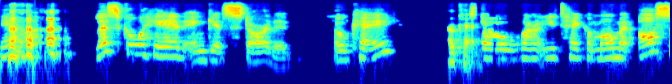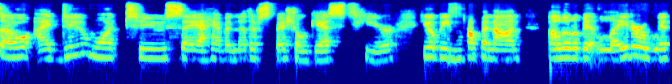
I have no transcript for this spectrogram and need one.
yeah. Let's go ahead and get started. Okay. Okay. So why don't you take a moment? Also, I do want to say I have another special guest here. He'll be popping on a little bit later with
